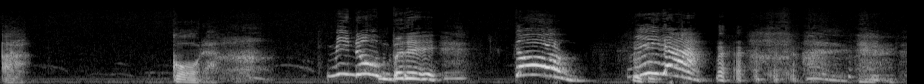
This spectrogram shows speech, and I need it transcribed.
A. Cora. ¡Mi nombre! ¡Tom! ¡Mira!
